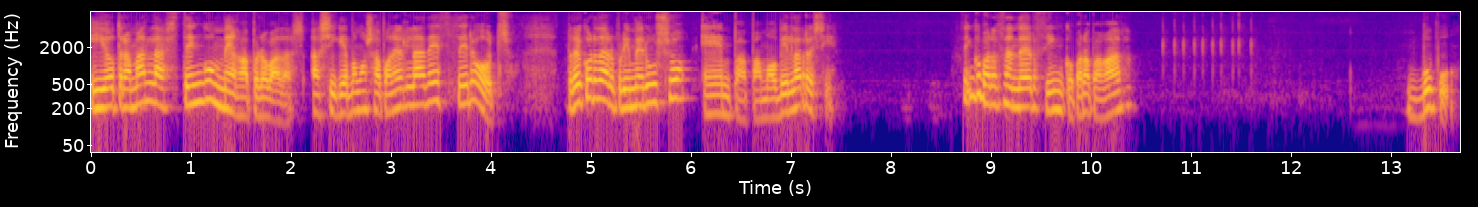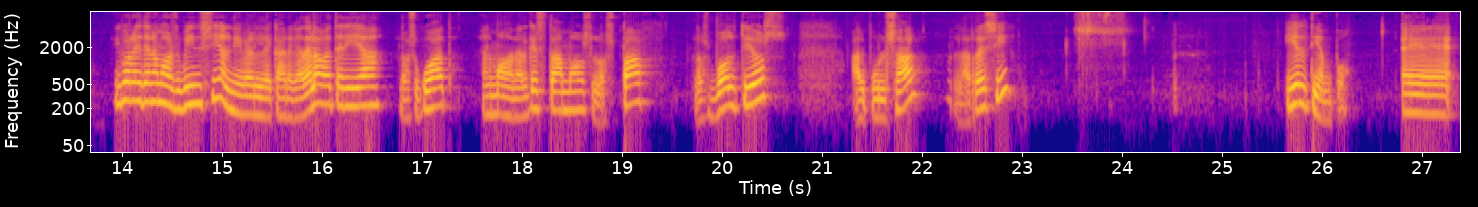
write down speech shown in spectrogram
y otra más las tengo mega probadas. Así que vamos a poner la de 0,8. Recordar primer uso, empapamos bien la resi. 5 para encender, 5 para apagar. Bupu. Y por ahí tenemos Vinci, el nivel de carga de la batería, los watts, el modo en el que estamos, los puff, los voltios al pulsar la resi y el tiempo. Eh,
